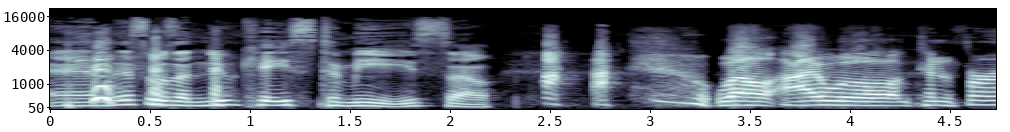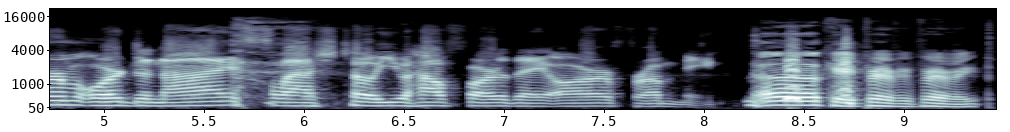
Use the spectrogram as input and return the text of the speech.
and this was a new case to me. So well i will confirm or deny slash tell you how far they are from me Oh, okay, perfect, perfect.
